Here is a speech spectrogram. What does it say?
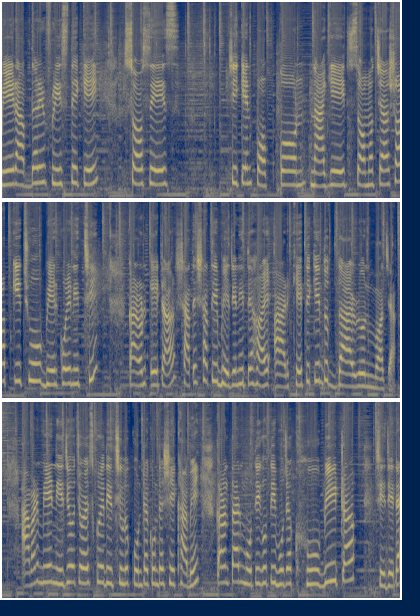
মেয়ের আবদারের ফ্রিজ থেকে sausages chicken popcorn nugget samosa সব কিছু বের করে নিচ্ছি। কারণ এটা সাথে সাথে ভেজে নিতে হয় আর খেতে কিন্তু দারুণ মজা। আমার মেয়ে নিজেও চয়েস করে দিচ্ছিল কোনটা কোনটা সে খাবে, কারণ তার মতিগতি বোঝা খুবই টাফ সে যেটা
